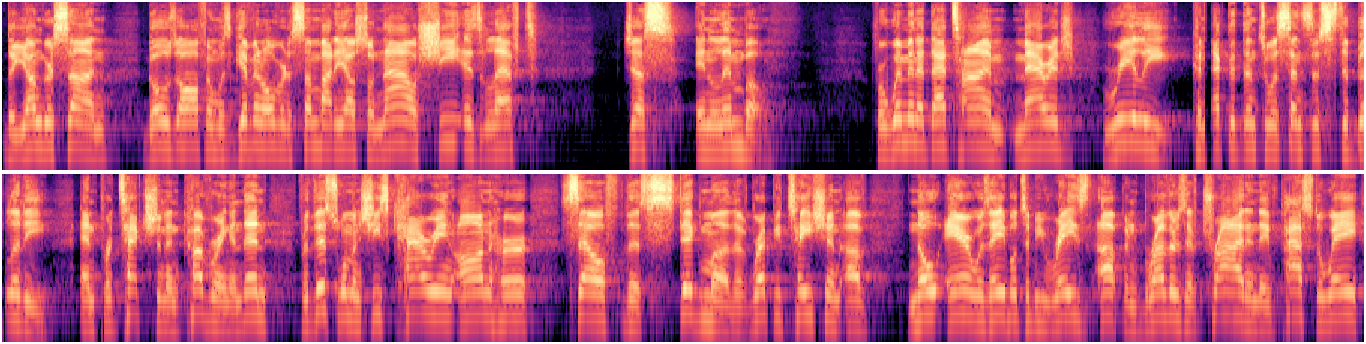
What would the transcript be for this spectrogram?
The younger son goes off and was given over to somebody else. So now she is left just in limbo. For women at that time, marriage really connected them to a sense of stability and protection and covering. And then for this woman, she's carrying on herself the stigma, the reputation of no heir was able to be raised up, and brothers have tried and they've passed away,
